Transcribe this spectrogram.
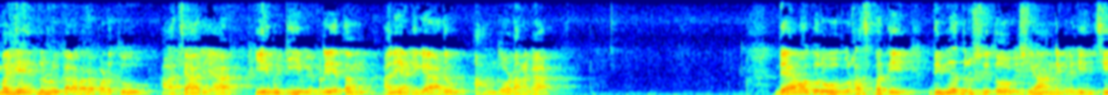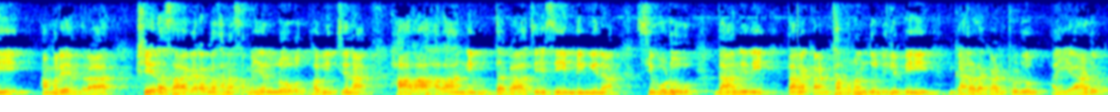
మహేంద్రుడు కలవరపడుతూ ఆచార్య ఏమిటి విపరీతం? అని అడిగాడు ఆందోళనగా. దేవగురువు బృహస్పతి దివ్య దృష్టితో విషయాన్ని గ్రహించి అమరేంద్ర క్షీరసాగర మథన సమయంలో ఉద్భవించిన హాలాహలాన్ని ముద్దగా చేసి మృంగిన శివుడు దానిని తన కంఠమునందు నిలిపి గరళకంఠుడు అయ్యాడు.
